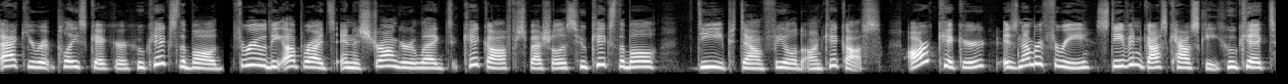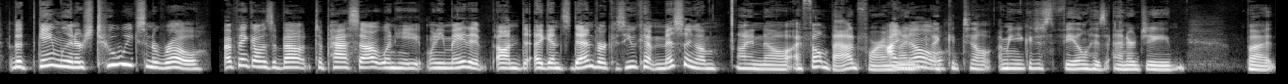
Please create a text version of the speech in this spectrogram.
accurate place kicker who kicks the ball through the uprights and a stronger legged kickoff specialist who kicks the ball deep downfield on kickoffs. Our kicker is number three, Stephen Gostkowski, who kicked the game winners two weeks in a row. I think I was about to pass out when he when he made it on against Denver because he kept missing them. I know. I felt bad for him. I know. I, could tell. I mean, you could just feel his energy, but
